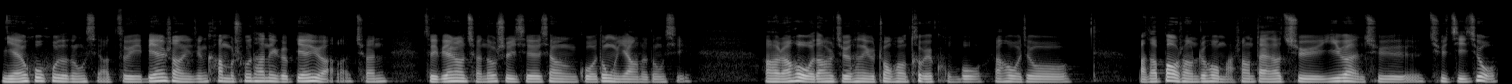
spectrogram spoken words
黏糊糊的东西啊，嘴边上已经看不出他那个边缘了，全。嘴边上全都是一些像果冻一样的东西，啊，然后我当时觉得他那个状况特别恐怖，然后我就把他抱上之后，马上带他去医院去去急救，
